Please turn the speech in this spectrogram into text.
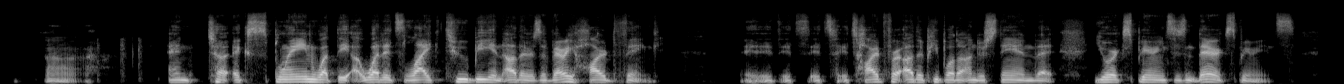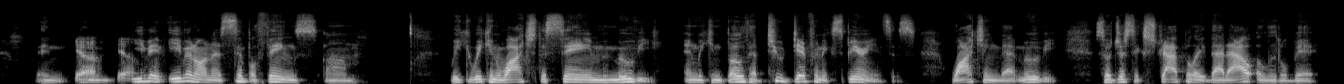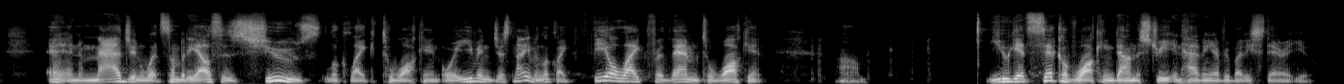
uh, and to explain what the what it's like to be an other is a very hard thing. It, it's it's it's hard for other people to understand that your experience isn't their experience and yeah, and yeah. even even on as simple things um we we can watch the same movie and we can both have two different experiences watching that movie. So just extrapolate that out a little bit and, and, imagine what somebody else's shoes look like to walk in or even just not even look like feel like for them to walk in. Um, you get sick of walking down the street and having everybody stare at you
